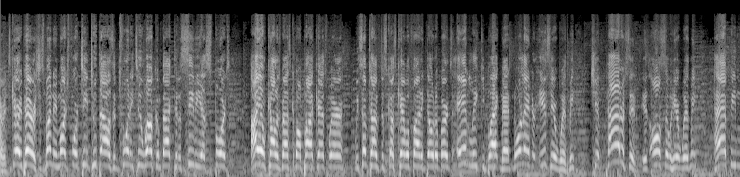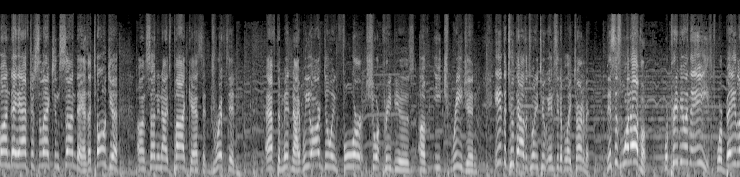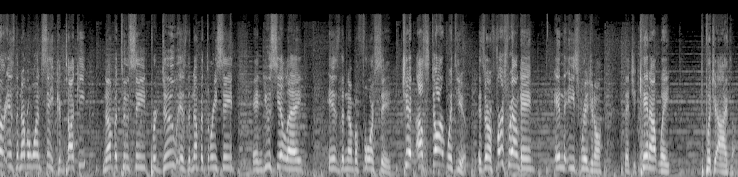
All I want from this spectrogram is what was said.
There, it's Gary Parrish. It's Monday, March 14, 2022. Welcome back to the CBS Sports Eye on College Basketball Podcast, where we sometimes discuss camel fighting, dodo birds, and leaky black man. Norlander is here with me. Chip Patterson is also here with me. Happy Monday after Selection Sunday. As I told you on Sunday night's podcast that drifted after midnight, we are doing four short previews of each region in the 2022 NCAA tournament. This is one of them. We're previewing the East, where Baylor is the number one seed, Kentucky, number two seed, Purdue is the number three seed, and UCLA is the number four seed. Chip, I'll start with you. Is there a first round game in the East Regional that you cannot wait to put your eyes on?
